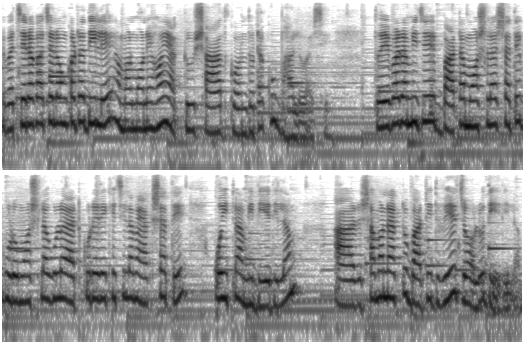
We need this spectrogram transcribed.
এবার চেরা কাঁচা লঙ্কাটা দিলে আমার মনে হয় একটু স্বাদ, গন্ধটা খুব ভালো আসে। তো এবার আমি যে বাটা মশলার সাথে গুঁড়ো মশলাগুলো অ্যাড করে রেখেছিলাম একসাথে ওইটা আমি দিয়ে দিলাম। আর সামান্য একটু বাটি ধুয়ে জলও দিয়ে দিলাম।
